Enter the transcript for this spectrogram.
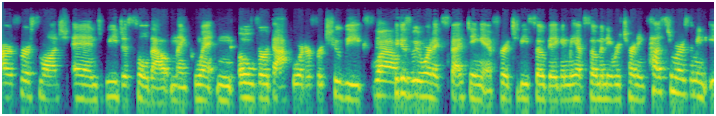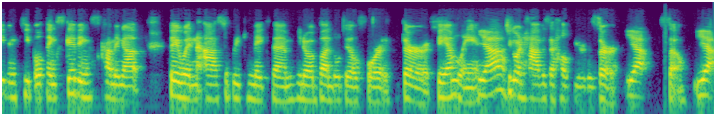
our first launch and we just sold out and like went and over back order for two weeks Wow. because we weren't expecting it for it to be so big and we have so many returning customers i mean even people thanksgiving's coming up they went and asked if we can make them you know a bundle deal for their family yeah. to go and have as a healthier dessert Yeah. so Yeah.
